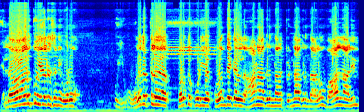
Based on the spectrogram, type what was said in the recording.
எல்லாருக்கும் ஏழரை சனி வரும். உலகத்தில் பிறக்கக்கூடிய குழந்தைகள் ஆணாக இருந்தாலும் பெண்ணாக இருந்தாலும் வாழ்நாளில்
